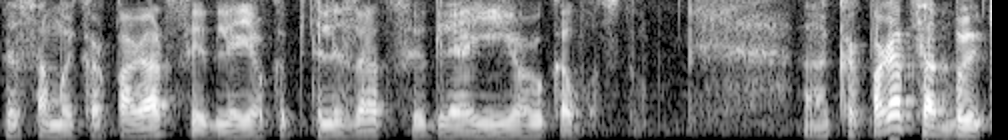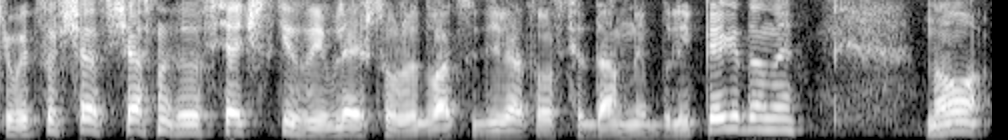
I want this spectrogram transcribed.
для самой корпорации, для ее капитализации, для ее руководства. А корпорация отбрыкивается, всячески заявляя, что уже 29-го все данные были переданы, но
